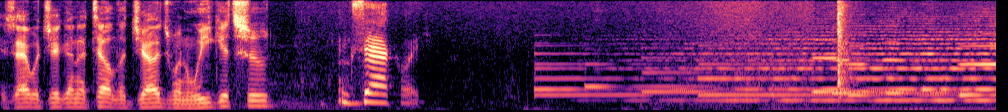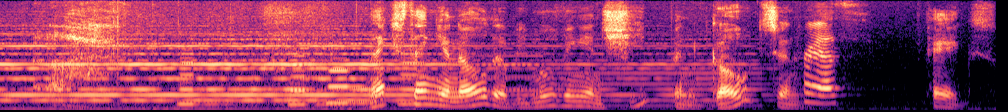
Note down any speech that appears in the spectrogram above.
Is that what you're gonna tell the judge when we get sued? Exactly. Next thing you know, they'll be moving in sheep and goats and Chris. pigs.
